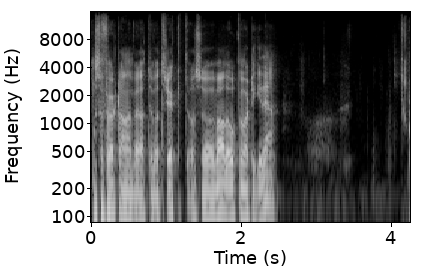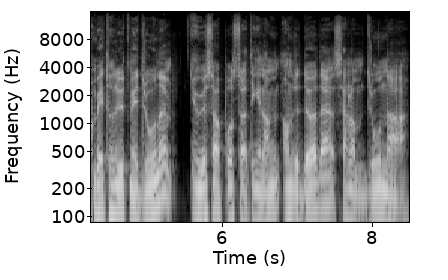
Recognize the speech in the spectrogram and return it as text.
Og Så følte han vel at det var trygt, og så var det åpenbart ikke det. Ble tatt ut med ei drone. USA påstår at ingen andre døde, selv om droner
